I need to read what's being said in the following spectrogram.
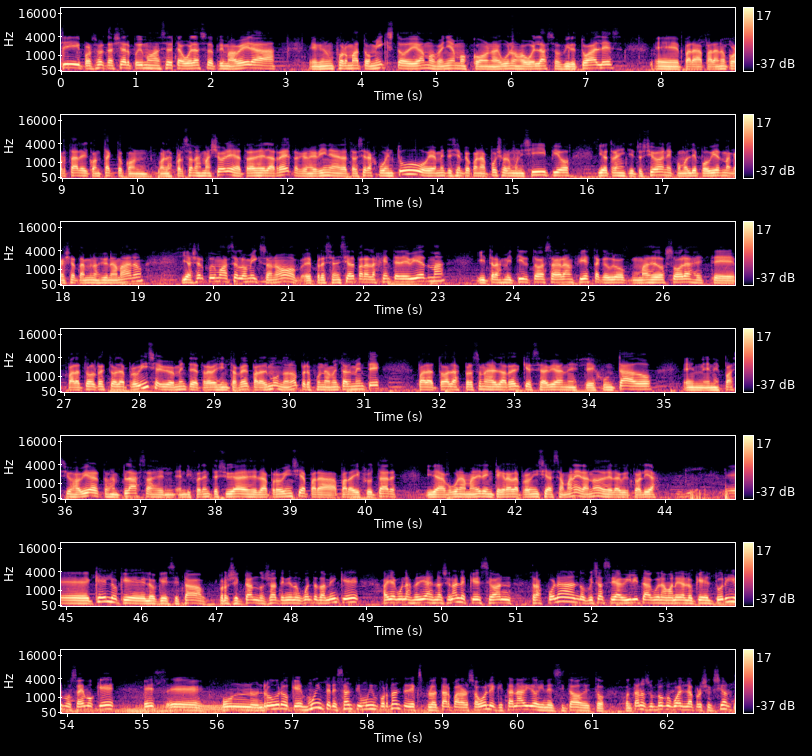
Sí, por suerte ayer pudimos hacer este abuelazo de primavera en un formato mixto, digamos, veníamos con algunos abuelazos virtuales eh, para, no cortar el contacto con, las personas mayores a través de la red, Línea de la Tercera Juventud, obviamente siempre con apoyo del municipio y otras instituciones como el Depo Viedma que ayer también nos dio una mano. Y ayer pudimos hacerlo mixto, ¿no? Eh, presencial para la gente de Viedma y transmitir toda esa gran fiesta que duró más de dos horas este, para todo el resto de la provincia y obviamente a través de internet para el mundo, ¿no? Pero fundamentalmente para todas las personas de la red que se habían este, juntado en, espacios abiertos, en plazas, en, diferentes ciudades de la provincia para, disfrutar y de alguna manera integrar la provincia de esa manera, ¿no? desde la virtualidad. Eh, ¿Qué es lo que, lo que se está proyectando ya teniendo en cuenta también que hay algunas medidas nacionales que se van traspolando, que ya se habilita de alguna manera lo que es el turismo? Sabemos que es eh, un rubro que es muy interesante y muy importante de explotar para los abuelos que están ávidos y necesitados de esto. Contanos un poco cuál es la proyección.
